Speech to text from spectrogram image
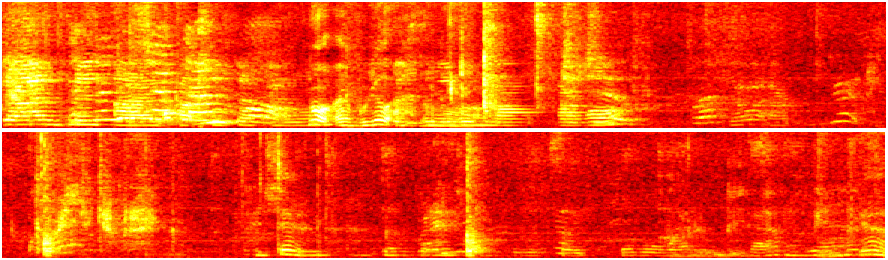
Jasmine, I got the second one. No, a real And we animal. did not. Go, uh, good. Right there. What is it? Yeah.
